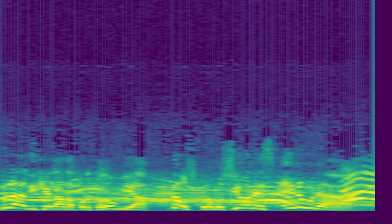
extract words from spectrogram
Rally gelada por Colombia, dos promociones en una.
